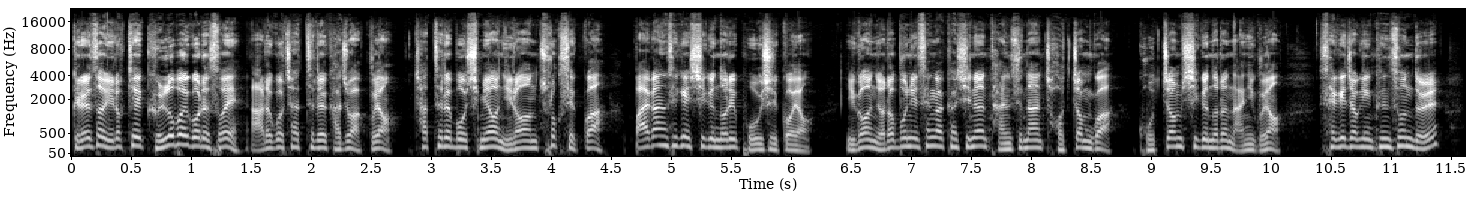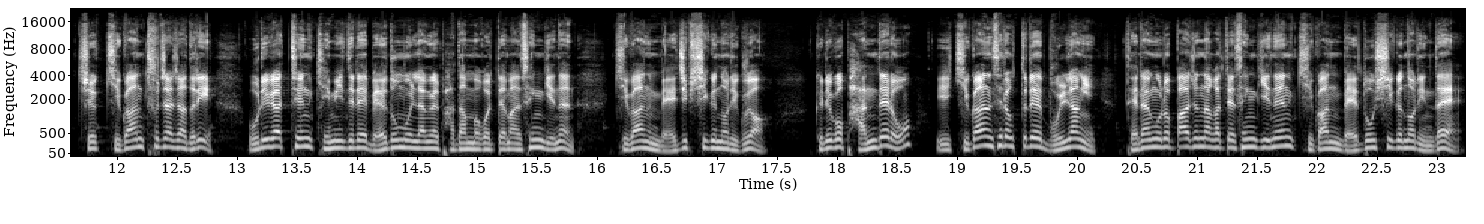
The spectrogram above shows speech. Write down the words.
그래서 이렇게 글로벌 거래소에 아르고 차트를 가져왔고요. 차트를 보시면 이런 초록색과 빨간색의 시그널이 보이실 거예요. 이건 여러분이 생각하시는 단순한 저점과 고점 시그널은 아니고요. 세계적인 큰 손들, 즉 기관 투자자들이 우리 같은 개미들의 매도 물량을 받아먹을 때만 생기는 기관 매집 시그널이고요. 그리고 반대로 이 기관 세력들의 물량이 대량으로 빠져나갈 때 생기는 기관 매도 시그널인데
